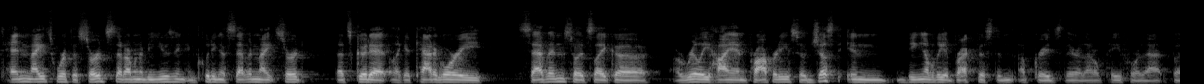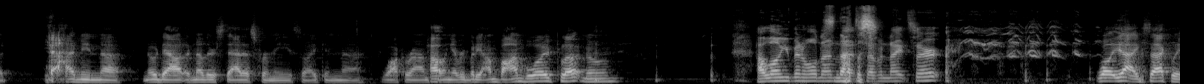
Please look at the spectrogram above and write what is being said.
10 nights worth of certs that I'm going to be using, including a seven night cert that's good at like a category seven. So it's like a, a really high end property. So just in being able to get breakfast and upgrades there, that'll pay for that. But yeah, I mean, uh, no doubt another status for me so I can uh, walk around telling everybody I'm Bonvoy Platinum. How long you been holding on to that the seven night cert? Well, yeah, exactly.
